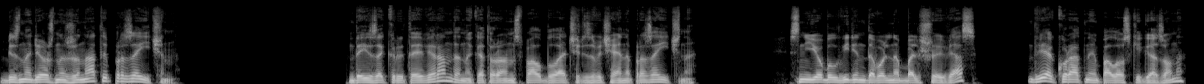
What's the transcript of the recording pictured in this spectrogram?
безнадежно женат и прозаичен да и закрытая веранда, на которой он спал, была чрезвычайно прозаична. С нее был виден довольно большой вяз, две аккуратные полоски газона,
